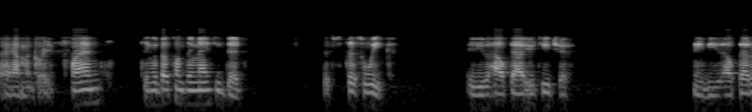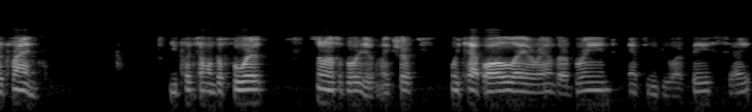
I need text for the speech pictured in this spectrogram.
I have a great friend. Think about something nice you did this this week. Maybe you helped out your teacher. Maybe you helped out a friend you put someone before it someone else before you. Make sure we tap all the way around our brain after we do our face, right?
